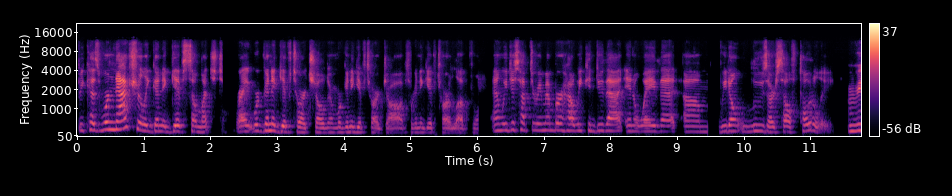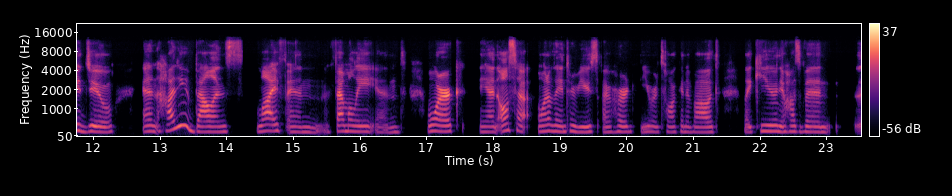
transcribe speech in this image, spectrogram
because we're naturally going to give so much, to, right? We're going to give to our children, we're going to give to our jobs, we're going to give to our loved ones. And we just have to remember how we can do that in a way that um, we don't lose ourselves totally. We do. And how do you balance life and family and work. And also one of the interviews i heard you were talking about like you and your husband uh,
